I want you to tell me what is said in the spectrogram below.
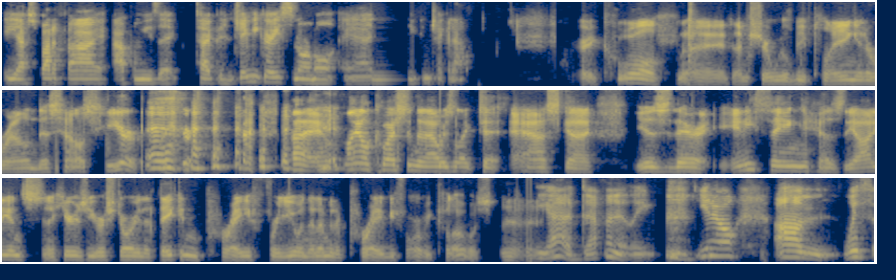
you have Spotify, Apple Music, type in Jamie Grace Normal, and you can check it out. Very cool. Uh, I'm sure we'll be playing it around this house here. Sure. uh, final question that I always like to ask uh, Is there anything, as the audience uh, hears your story, that they can pray for you? And then I'm going to pray before we close. Uh, yeah, definitely. you know, um, with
